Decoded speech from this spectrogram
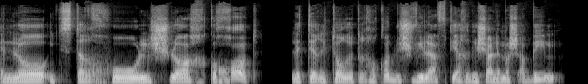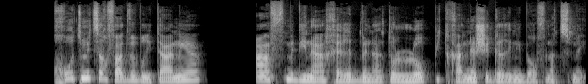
הן לא יצטרכו לשלוח כוחות לטריטוריות רחוקות בשביל להבטיח גישה למשאבים. חוץ מצרפת ובריטניה, אף מדינה אחרת בנאט"ו לא פיתחה נשק גרעיני באופן עצמאי.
